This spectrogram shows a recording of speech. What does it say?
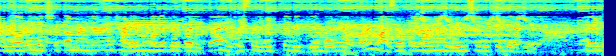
पर्यावरण दक्षता मंडळ आणि ठाणे महानगरपालिका यांच्या संयुक्त विद्यमाने आपण माझा तलाव ही मोहीम सुरू केली आहे. तर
